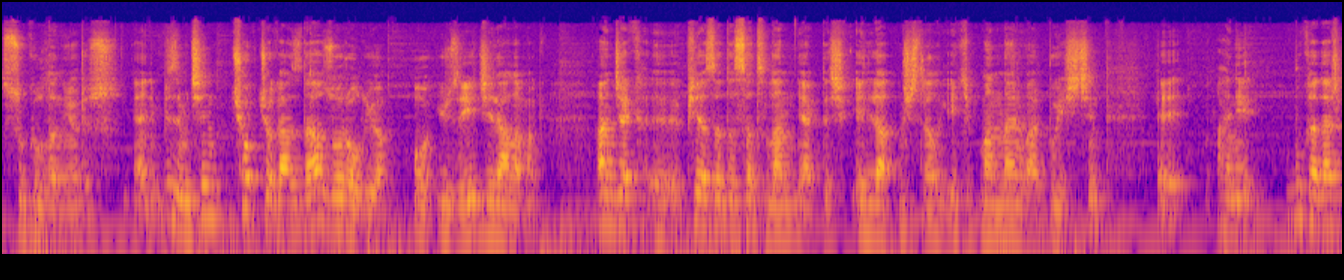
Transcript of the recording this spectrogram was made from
su kullanıyoruz. Yani bizim için çok çok az daha zor oluyor o yüzeyi cilalamak. Ancak e, piyasada satılan yaklaşık 50-60 liralık ekipmanlar var bu iş için. E, hani bu kadar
